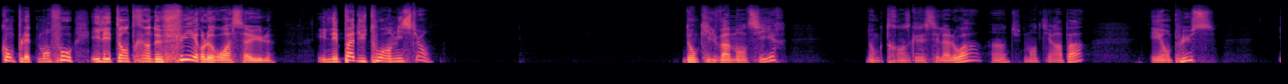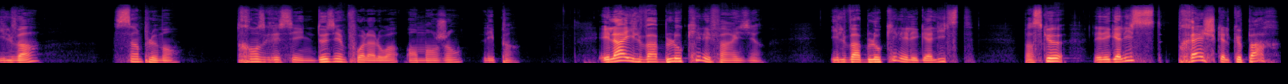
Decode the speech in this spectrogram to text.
complètement faux. Il est en train de fuir le roi Saül. Il n'est pas du tout en mission. Donc il va mentir, donc transgresser la loi, hein, tu ne mentiras pas. Et en plus, il va simplement transgresser une deuxième fois la loi en mangeant les pains. Et là, il va bloquer les pharisiens il va bloquer les légalistes. Parce que les légalistes prêchent quelque part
